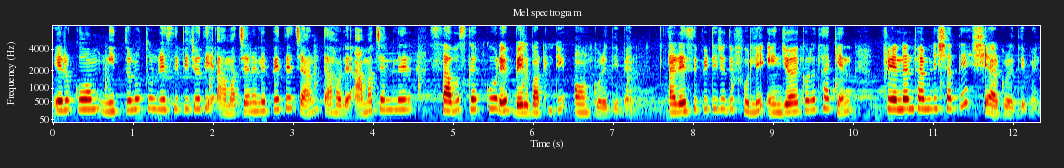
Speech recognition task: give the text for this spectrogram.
এরকম নিত্য নতুন রেসিপি যদি আমার চ্যানেলে পেতে চান, তাহলে আমার চ্যানেলের সাবস্ক্রাইব করে বেল বাটনটি অন করে দিবেন। আর রেসিপিটি যদি ফুললি এনজয় করে থাকেন ফ্রেন্ড অ্যান্ড ফ্যামিলির সাথে শেয়ার করে দিবেন।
